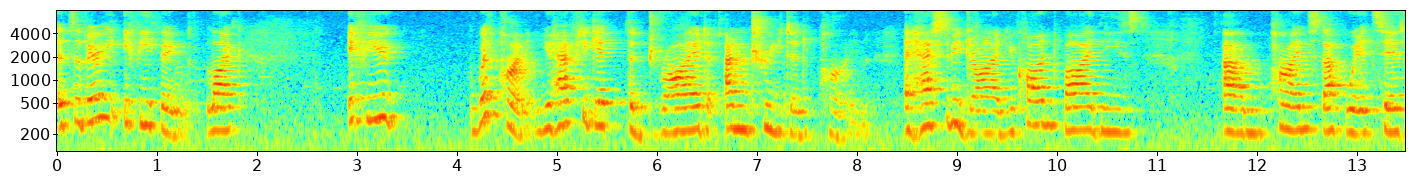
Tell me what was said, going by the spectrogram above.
it's a very iffy thing. Like if you with pine, you have to get the dried, untreated pine. It has to be dried. You can't buy these um, pine stuff where it says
